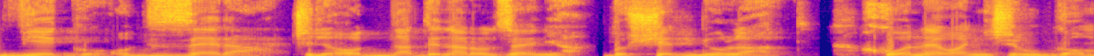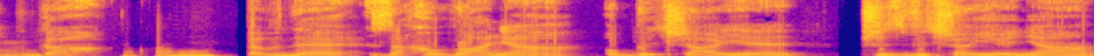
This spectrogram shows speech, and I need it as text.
w wieku od zera, czyli od daty narodzenia do siedmiu lat, chłonęła niczym gąbka Dokładnie. pewne zachowania, obyczaje, przyzwyczajenia,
